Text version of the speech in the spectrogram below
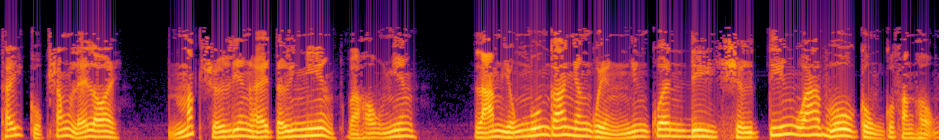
thấy cuộc sống lễ loi, mất sự liên hệ tự nhiên và hồn nhiên. Lạm dụng muốn có nhân quyền nhưng quên đi sự tiến hóa vô cùng của phần hồn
